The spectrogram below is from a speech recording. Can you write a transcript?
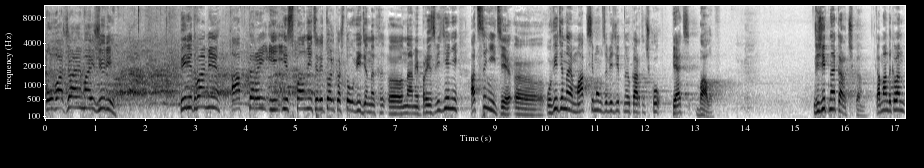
Уважаемое жюри, перед вами авторы и исполнители только что увиденных э, нами произведений. Оцените э, увиденное максимум за визитную карточку 5 баллов. Визитная карточка. Команда КВН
